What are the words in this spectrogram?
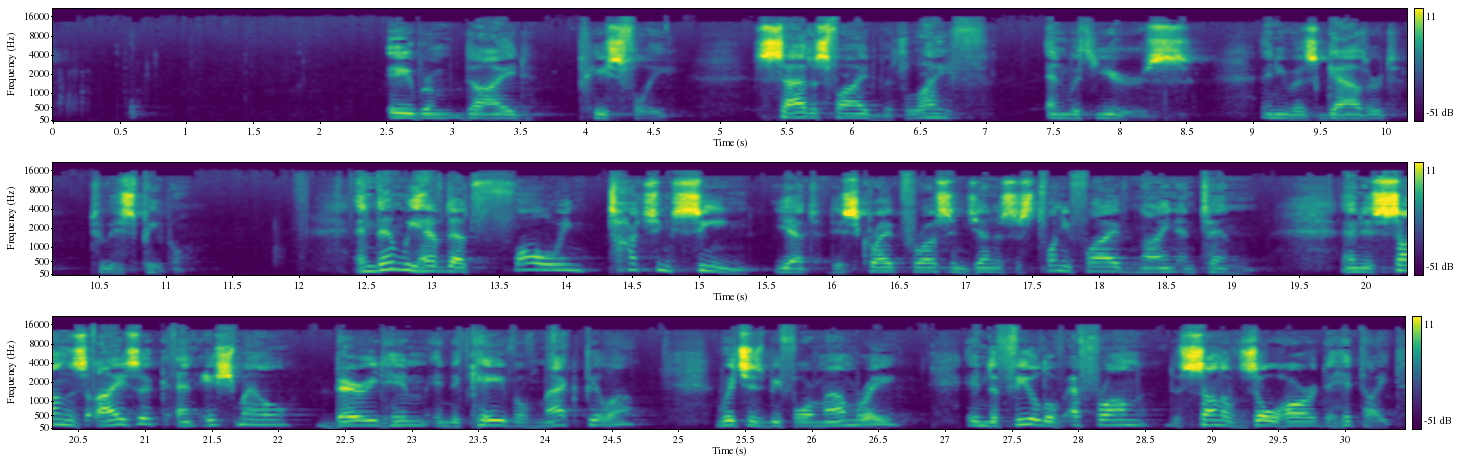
Abram died peacefully, satisfied with life and with years and he was gathered to his people. And then we have that following touching scene yet described for us in Genesis 25, 9, and 10. And his sons Isaac and Ishmael buried him in the cave of Machpelah, which is before Mamre, in the field of Ephron, the son of Zohar the Hittite,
